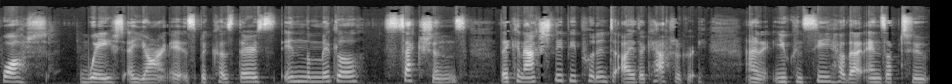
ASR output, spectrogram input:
what weight a yarn is because there's in the middle sections they can actually be put into either category and you can see how that ends up to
